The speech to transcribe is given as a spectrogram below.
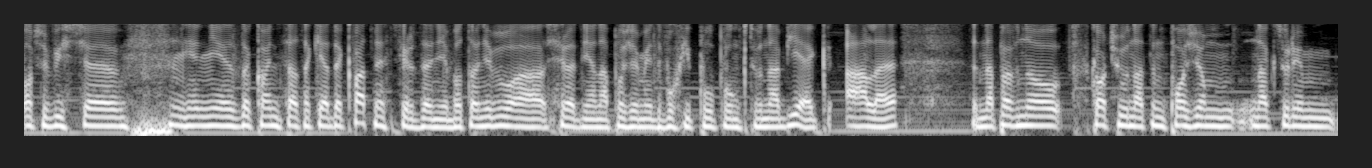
oczywiście nie, nie jest do końca takie adekwatne stwierdzenie, bo to nie była średnia na poziomie 2,5 punktu na bieg, ale na pewno wskoczył na ten poziom, na którym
